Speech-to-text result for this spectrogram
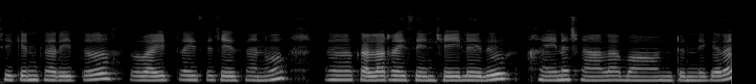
చికెన్ కర్రీతో వైట్ రైస్ చేశాను. కలర్ రైస్ ఏం చేయలేదు. అయినా చాలా బాగుంటుంది కదా.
